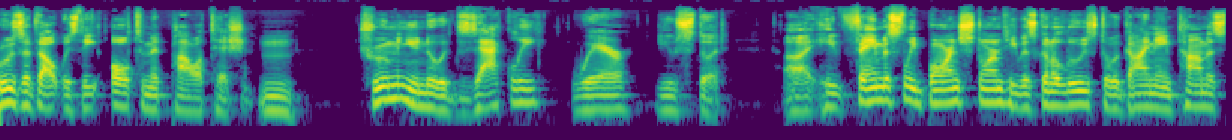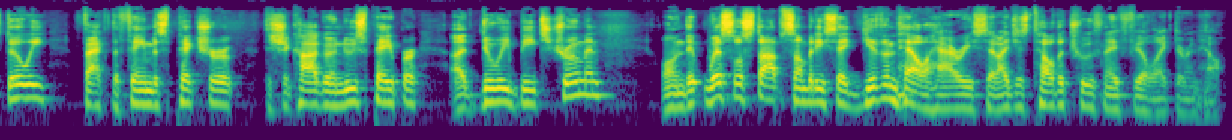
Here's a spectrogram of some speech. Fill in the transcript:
Roosevelt was the ultimate politician. Truman, you knew exactly where you stood. Uh, he famously barnstormed he was going to lose to a guy named Thomas Dewey. In fact, the famous picture, of the Chicago newspaper, uh, Dewey beats Truman. On the whistle stop, somebody said, Give him hell, Harry. He said, I just tell the truth and they feel like they're in hell.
